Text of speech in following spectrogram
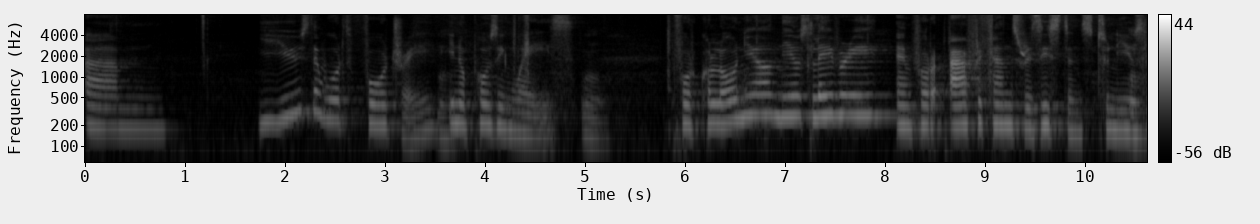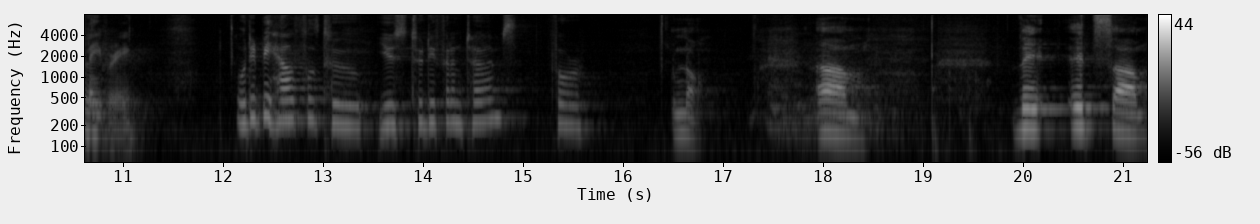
Um, you use the word forgery mm. in opposing ways. Mm. For colonial neo slavery and for Africans' resistance to neo slavery. -hmm. Would it be helpful to use two different terms for? No. Um, the, it's um,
